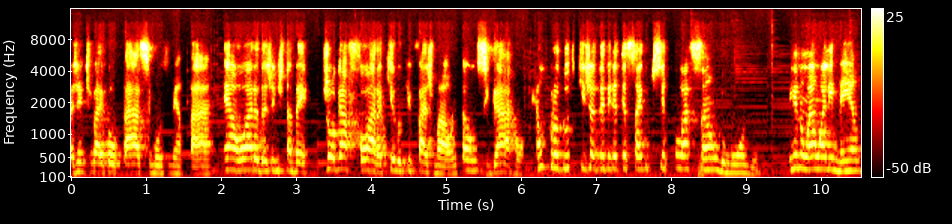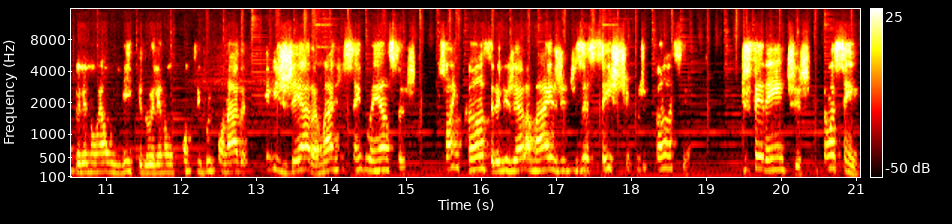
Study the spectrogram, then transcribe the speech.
a gente vai voltar a se movimentar. É a hora da gente também jogar fora aquilo que faz mal. Então, o cigarro é um produto que já deveria ter saído de circulação do mundo. Ele não é um alimento, ele não é um líquido, ele não contribui com nada. Ele gera mais de 100 doenças. Só em câncer ele gera mais de 16 tipos de câncer diferentes. Então, assim,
